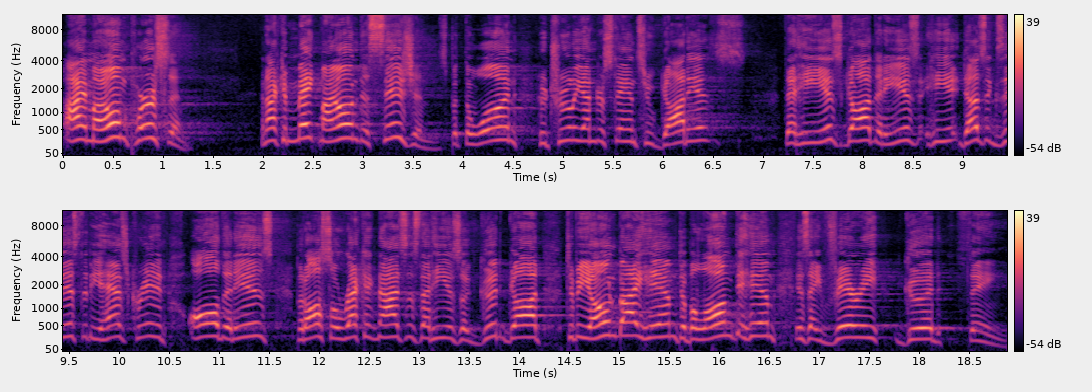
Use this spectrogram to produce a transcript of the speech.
I am my own person and I can make my own decisions. But the one who truly understands who God is, that He is God, that He is He does exist, that He has created all that is, but also recognizes that He is a good God, to be owned by Him, to belong to Him, is a very good thing.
